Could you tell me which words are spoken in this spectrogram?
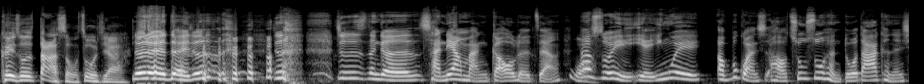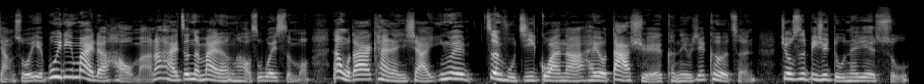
可以说是大手作家，对对对，就是 就是就是那个产量蛮高的这样。那所以也因为啊，不管是好出书很多，大家可能想说也不一定卖的好嘛。那还真的卖得很好，是为什么？那我大概看了一下，因为政府机关啊，还有大学可能有些课程就是必须读那些书，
